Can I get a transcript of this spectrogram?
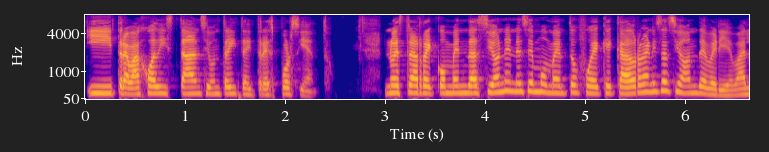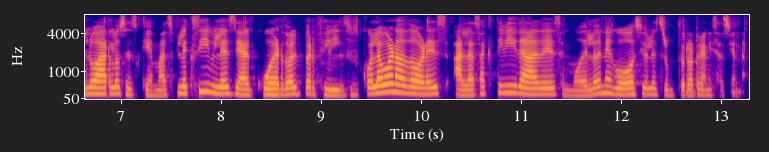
y trabajo a distancia, un 33%. Nuestra recomendación en ese momento fue que cada organización debería evaluar los esquemas flexibles de acuerdo al perfil de sus colaboradores, a las actividades, el modelo de negocio, la estructura organizacional.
